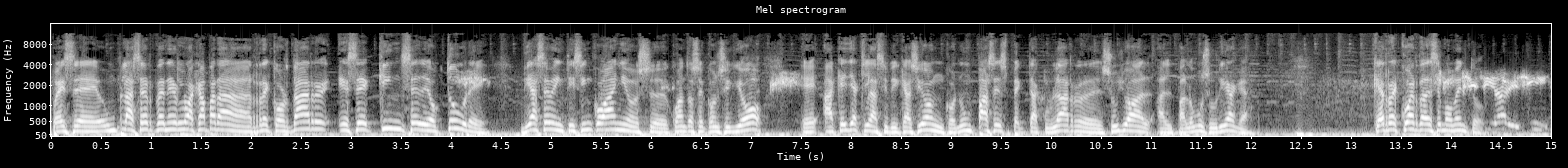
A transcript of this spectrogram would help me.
Pues eh, un placer tenerlo acá para recordar ese 15 de octubre de hace 25 años, eh, cuando se consiguió eh, aquella clasificación con un pase espectacular eh, suyo al, al Palomo Zuriaga. ¿Qué recuerda de ese momento? Sí, Javi, sí.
